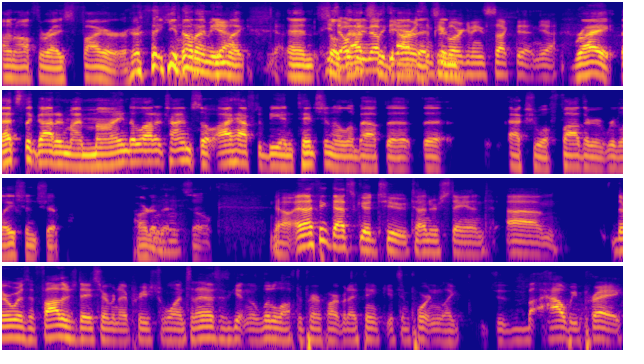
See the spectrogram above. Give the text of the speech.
unauthorized fire you know what i Mhm. mean Yeah. like Yeah. and He's so opening that's up the, the, earth and people in- are getting sucked in. Yeah. right that's the god in my mind a lot of times so i have to be intentional about the the actual father relationship part of Mhm. it so No, and I think that's good too to understand. Um, there was a Father's Day sermon I preached once, and I know this is getting a little off the prayer part, but I think it's important, like how we pray.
